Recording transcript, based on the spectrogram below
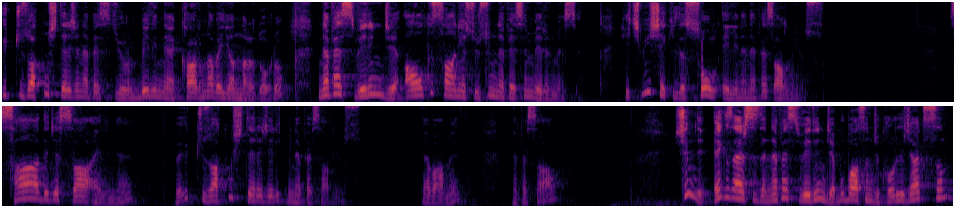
360 derece nefes diyorum beline, karnına ve yanlara doğru. Nefes verince 6 saniye sürsün nefesin verilmesi. Hiçbir şekilde sol eline nefes almıyorsun. Sadece sağ eline ve 360 derecelik bir nefes alıyorsun. Devam et. Nefes al. Şimdi egzersizde nefes verince bu basıncı koruyacaksın.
